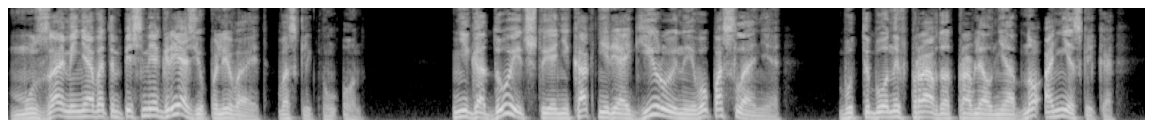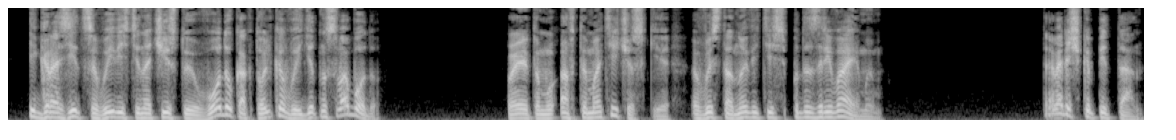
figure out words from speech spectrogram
«Муза меня в этом письме грязью поливает!» — воскликнул он. «Негодует, что я никак не реагирую на его послание, будто бы он и вправду отправлял не одно, а несколько — и грозится вывести на чистую воду, как только выйдет на свободу. Поэтому автоматически вы становитесь подозреваемым. Товарищ капитан,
